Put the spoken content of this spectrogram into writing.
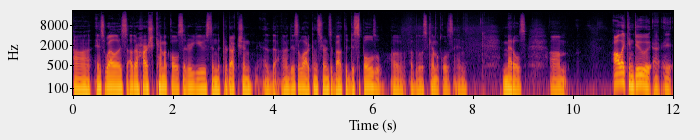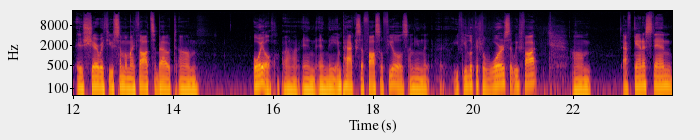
uh, as well as other harsh chemicals that are used in the production. Uh, uh, there's a lot of concerns about the disposal of, of those chemicals and metals. Um, all I can do uh, is share with you some of my thoughts about um, oil uh, and and the impacts of fossil fuels. I mean, the, if you look at the wars that we fought, um, Afghanistan,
